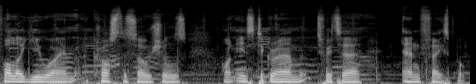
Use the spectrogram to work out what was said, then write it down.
follow UIM across the socials on Instagram, Twitter, and Facebook.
